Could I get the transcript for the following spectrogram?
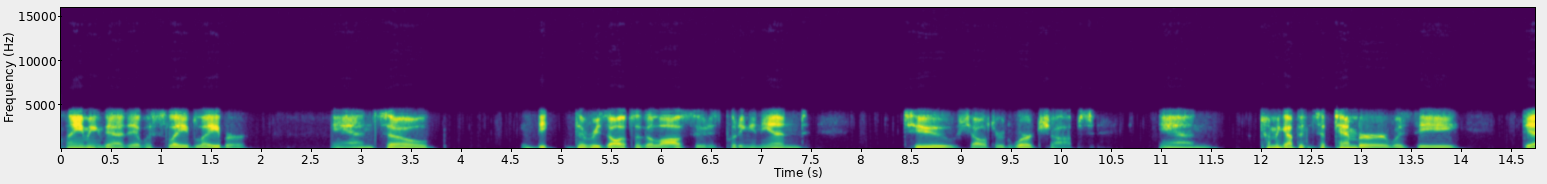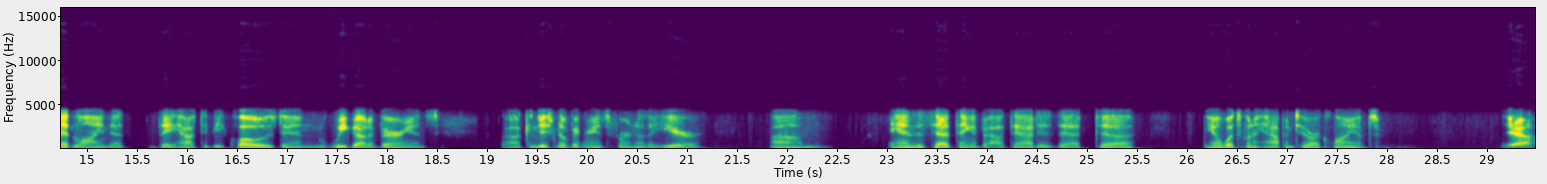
claiming that it was slave labor, and so the, the results of the lawsuit is putting an end to sheltered workshops, and coming up in September was the deadline that they have to be closed, and we got a variance, conditional variance for another year. Um, and the sad thing about that is that uh, you know what's going to happen to our clients. Yeah,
